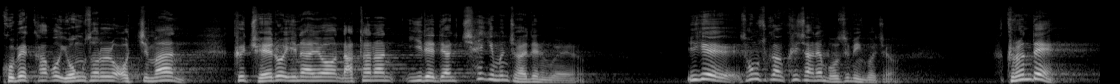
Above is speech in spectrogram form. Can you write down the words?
고백하고 용서를 얻지만 그 죄로 인하여 나타난 일에 대한 책임은 져야 되는 거예요. 이게 성숙한 크리스천의 모습인 거죠. 그런데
